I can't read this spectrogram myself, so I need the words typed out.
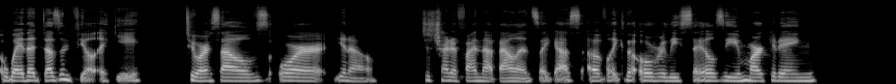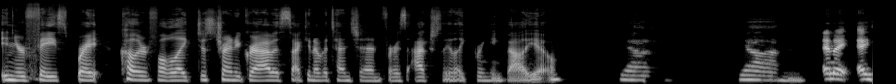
a way that doesn't feel icky to ourselves or, you know, just trying to find that balance, I guess, of like the overly salesy marketing in your face, bright, colorful, like just trying to grab a second of attention versus actually like bringing value. Yeah. Yeah. Mm-hmm. And I, I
